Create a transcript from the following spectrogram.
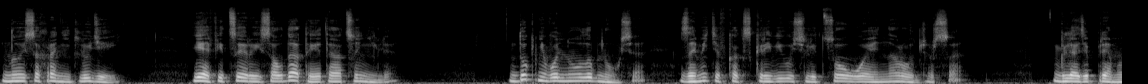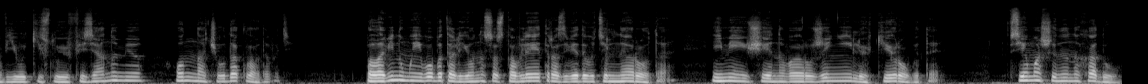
но и сохранить людей. И офицеры, и солдаты это оценили. Док невольно улыбнулся, заметив, как скривилось лицо Уэйна Роджерса. Глядя прямо в его кислую физиономию, он начал докладывать. Половину моего батальона составляет разведывательная рота, имеющая на вооружении легкие роботы. Все машины на ходу,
